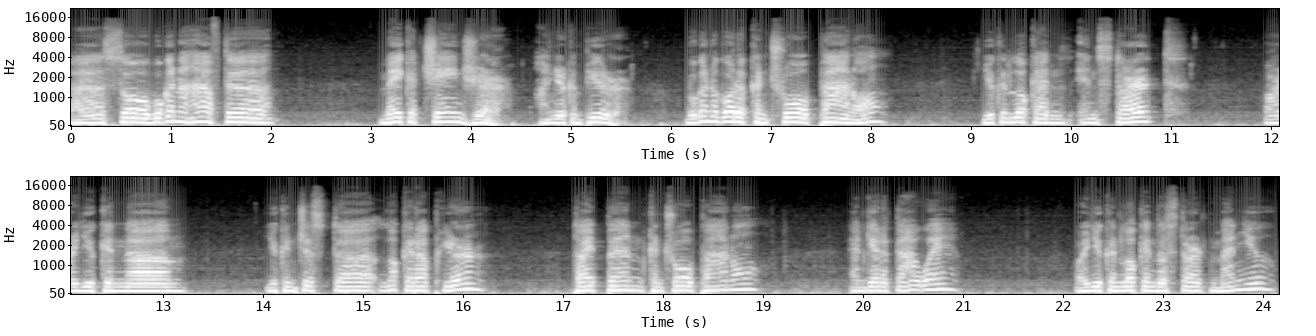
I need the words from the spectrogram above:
uh, so we're gonna have to make a change here on your computer. We're gonna go to control panel. You can look at in start or you can um, you can just uh, look it up here. Type in control panel and get it that way. Or you can look in the start menu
